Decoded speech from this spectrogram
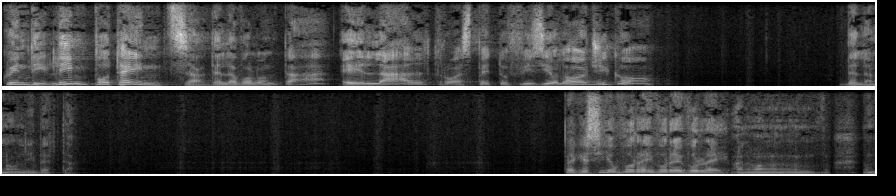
Quindi l'impotenza della volontà è l'altro aspetto fisiologico della non libertà. Perché se io vorrei, vorrei, vorrei, ma non, non,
